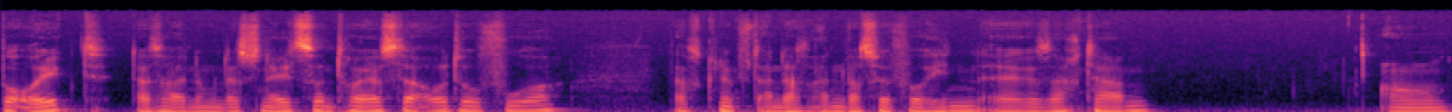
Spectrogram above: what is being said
beäugt, dass er nun das schnellste und teuerste Auto fuhr. Das knüpft an das an, was wir vorhin äh, gesagt haben. Ähm,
